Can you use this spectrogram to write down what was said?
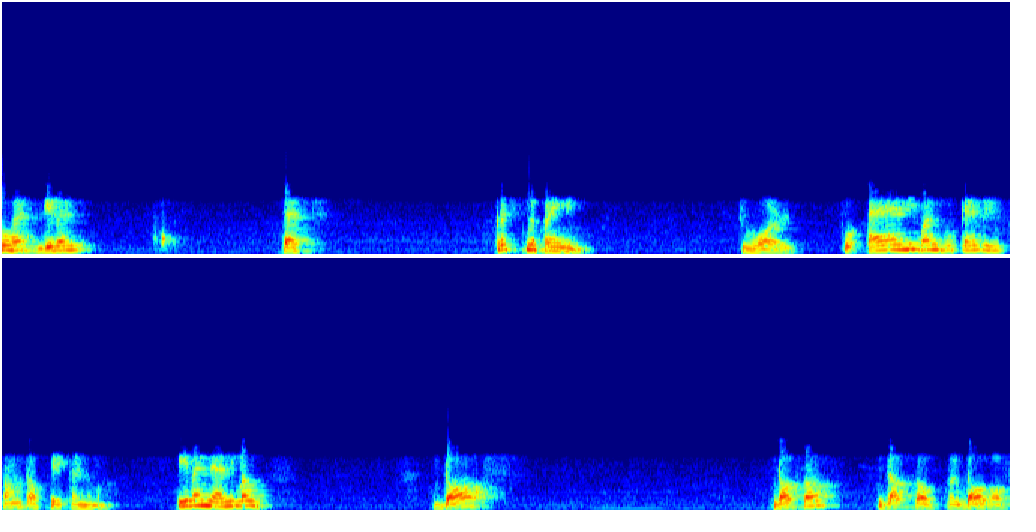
who had given that Krishna prem to world to anyone who came in front of Chaitanya Mahaprabhu. Even animals, dogs, dogs of, dogs of, uh, dog of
